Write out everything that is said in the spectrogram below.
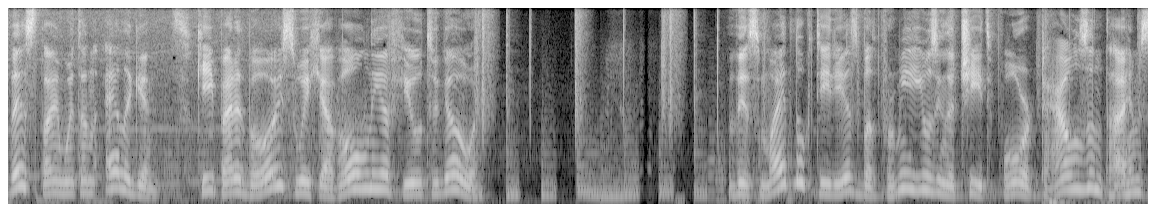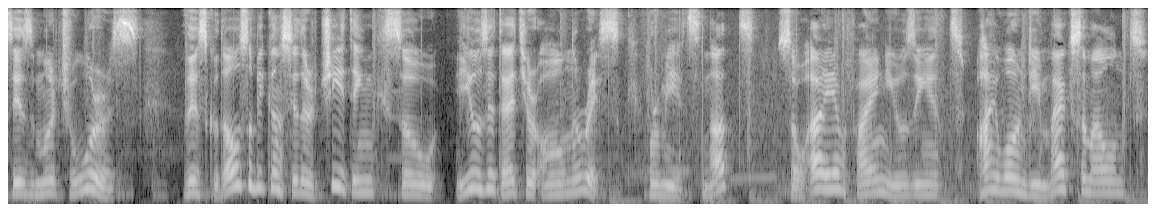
This time with an elegant. Keep at it boys, we have only a few to go. This might look tedious, but for me using the cheat 4000 times is much worse. This could also be considered cheating, so use it at your own risk. For me it's not, so I am fine using it. I won the max amount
